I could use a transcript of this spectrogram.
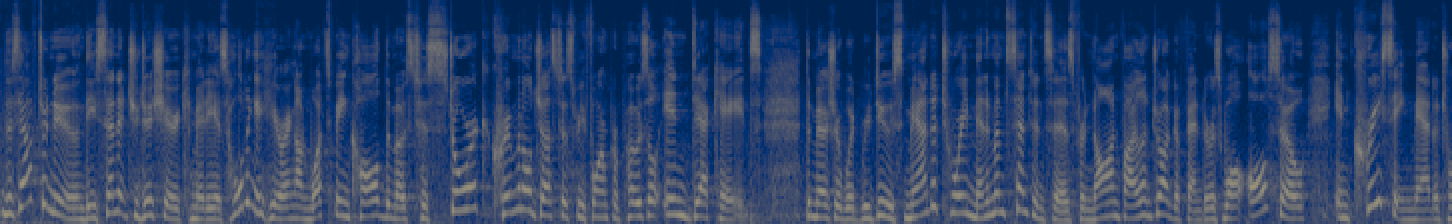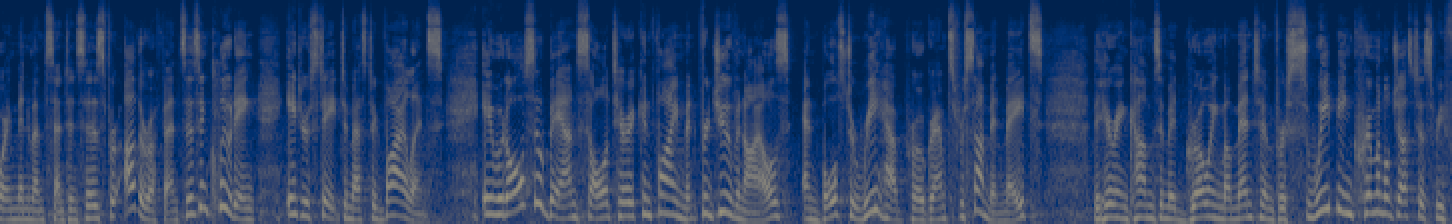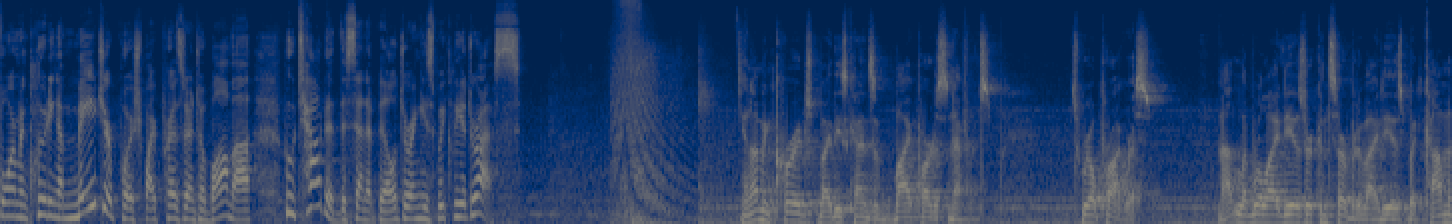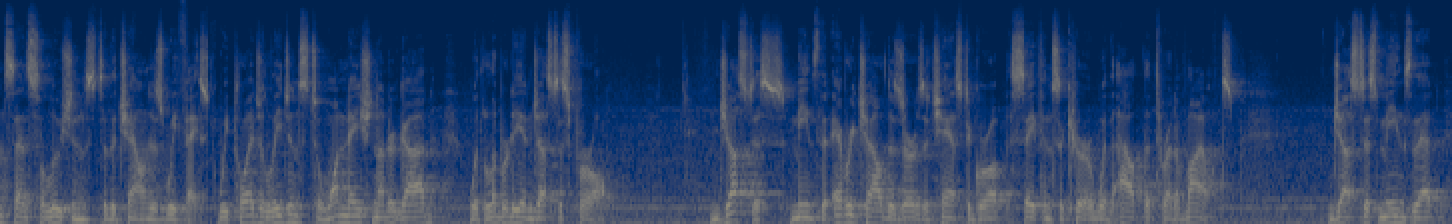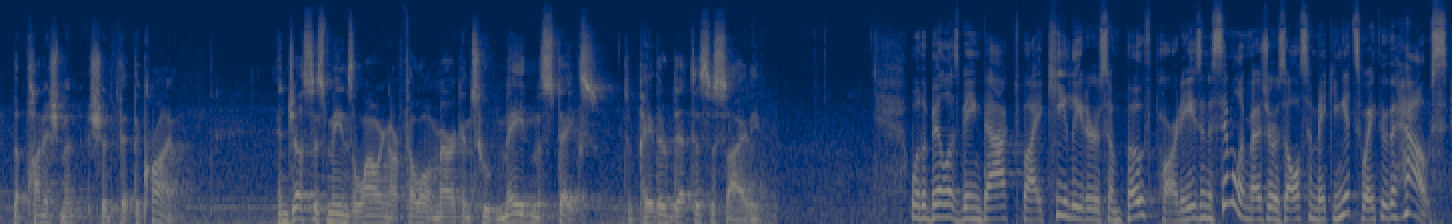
This afternoon, the Senate Judiciary Committee is holding a hearing on what's being called the most historic criminal justice reform proposal in decades. The measure would reduce mandatory minimum sentences for nonviolent drug offenders while also increasing mandatory minimum sentences for other offenses, including interstate domestic violence. It would also ban solitary confinement for juveniles and bolster rehab programs for some inmates. The hearing comes amid growing momentum for sweeping criminal justice reform, including a major push by President Obama, who touted the Senate bill during his weekly address. And I'm encouraged by these kinds of bipartisan efforts. It's real progress. Not liberal ideas or conservative ideas, but common sense solutions to the challenges we face. We pledge allegiance to one nation under God with liberty and justice for all. Justice means that every child deserves a chance to grow up safe and secure without the threat of violence. Justice means that the punishment should fit the crime. And justice means allowing our fellow Americans who've made mistakes to pay their debt to society well, the bill is being backed by key leaders from both parties, and a similar measure is also making its way through the House.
